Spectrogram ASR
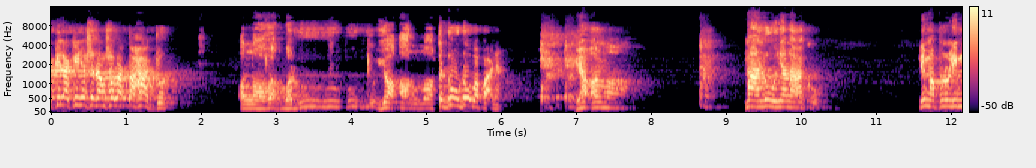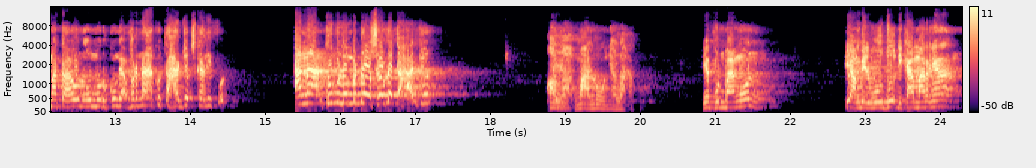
laki-lakinya sedang sholat tahajud. Allahu Akbar. Ya Allah. Terduduk bapaknya. Ya Allah. Malunya lah aku. 55 tahun umurku nggak pernah aku tahajud sekalipun. Anakku belum berdosa udah tahajud. Allah malunya lah aku. Dia pun bangun. Dia ambil wudhu di kamarnya.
